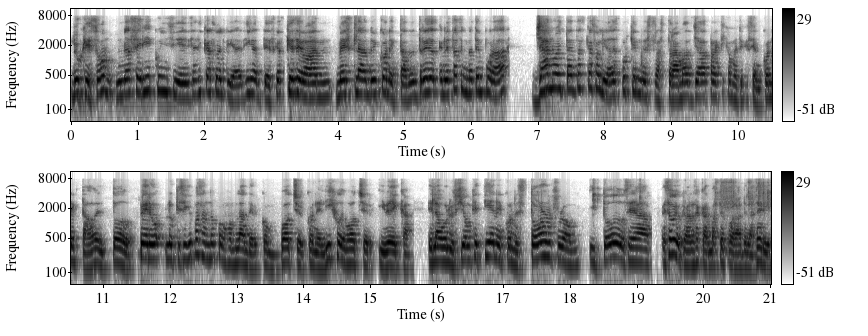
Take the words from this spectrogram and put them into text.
lo que son, una serie de coincidencias y casualidades gigantescas que se van mezclando y conectando entre ellas. En esta segunda temporada ya no hay tantas casualidades porque nuestras tramas ya prácticamente que se han conectado del todo. Pero lo que sigue pasando con Homelander, con Butcher, con el hijo de Butcher y Becca, la evolución que tiene con Stormfront y todo, o sea, es obvio que van a sacar más temporadas de la serie.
